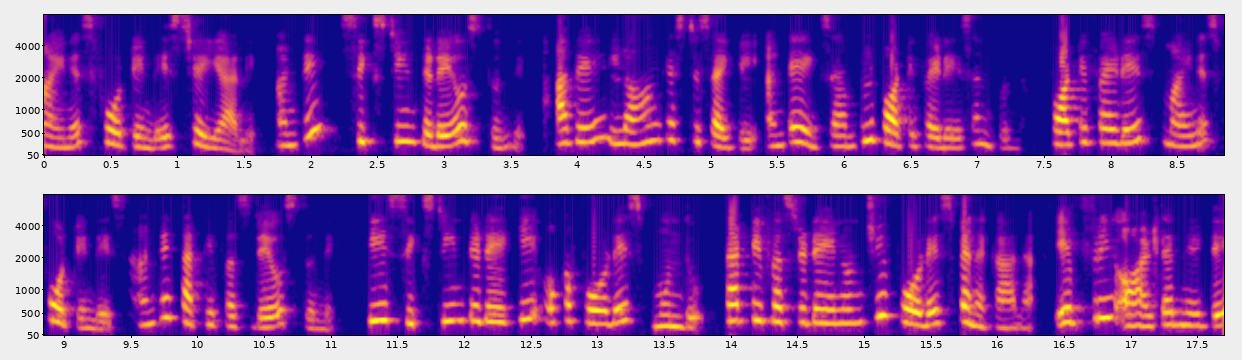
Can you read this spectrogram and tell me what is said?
minus fourteen days చేయాలి. అంటే సిక్స్టీన్త్ డే వస్తుంది. అదే లాంగెస్ట్ సైకిల్ అంటే ఎగ్జాంపుల్ ఫార్టీ ఫైవ్ డేస్ అనుకుందాం. Forty five days minus fourteen days అంటే థర్టీ ఫస్ట్ డే వస్తుంది. ఈ సిక్స్టీన్త్ డే కి ఒక ఫోర్ డేస్ ముందు థర్టీ ఫస్ట్ డే నుంచి ఫోర్ డేస్ వెనకాల. ఎవ్రీ ఆల్టర్నేట్ డే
